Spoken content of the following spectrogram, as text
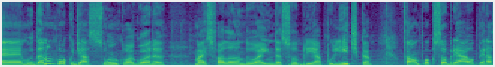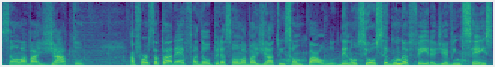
É, mudando um pouco de assunto agora, mas falando ainda sobre a política, falar um pouco sobre a Operação Lava Jato. A força-tarefa da Operação Lava Jato em São Paulo denunciou segunda-feira, dia 26,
